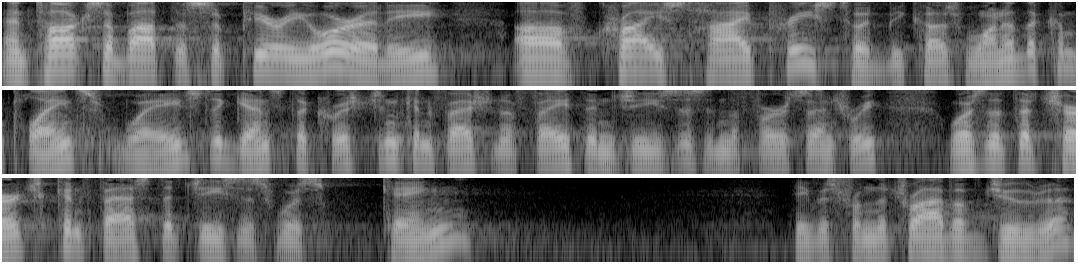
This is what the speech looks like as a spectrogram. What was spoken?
and talks about the superiority of Christ's high priesthood because one of the complaints waged against the Christian confession of faith in Jesus in the first century was that the church confessed that Jesus was king. He was from the tribe of Judah.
